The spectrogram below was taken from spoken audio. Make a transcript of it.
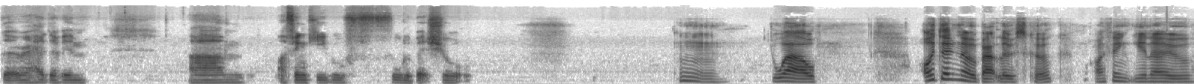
that are ahead of him. Um, I think he will fall a bit short. Hmm. Well, I don't know about Lewis Cook. I think you know.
